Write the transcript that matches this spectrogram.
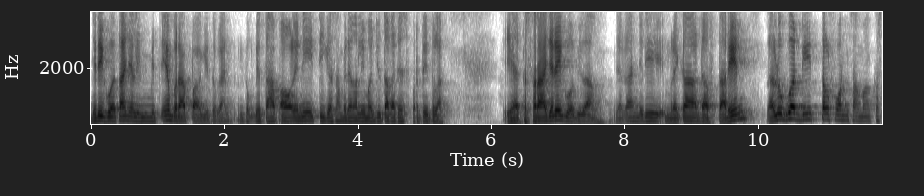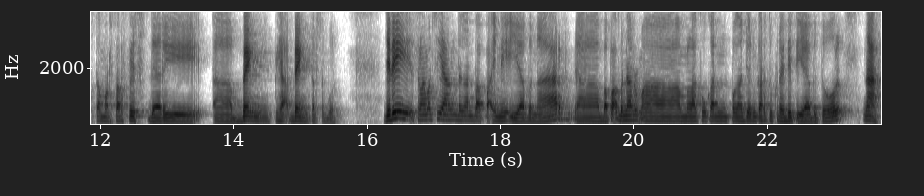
Jadi gua tanya limitnya berapa gitu kan. Untuk di tahap awal ini 3 sampai dengan 5 juta katanya seperti itulah. Ya terserah aja deh gue bilang ya kan? Jadi mereka daftarin lalu gue ditelepon sama customer service dari uh, bank pihak bank tersebut. Jadi selamat siang dengan bapak ini. Iya benar. Uh, bapak benar uh, melakukan pengajuan kartu kredit. Iya betul. Nah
